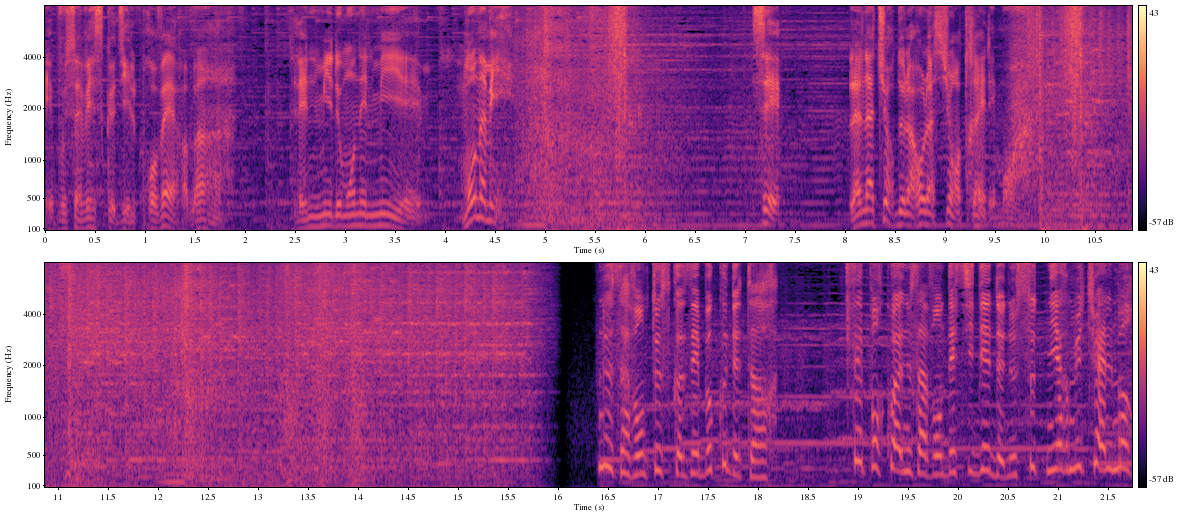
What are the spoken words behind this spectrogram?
Et vous savez ce que dit le proverbe, hein? L'ennemi de mon ennemi est mon ami. C'est la nature de la relation entre elle et moi. Nous avons tous causé beaucoup de tort. C'est pourquoi nous avons décidé de nous soutenir mutuellement.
